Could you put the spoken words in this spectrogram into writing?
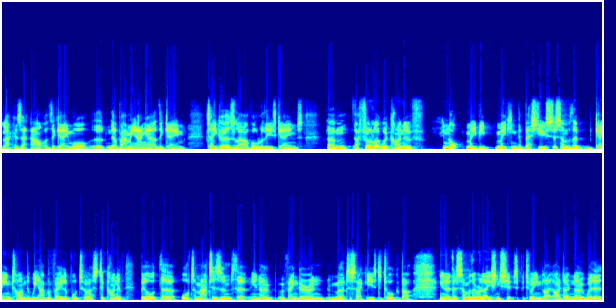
Lacazette out of the game or uh, Aubameyang out of the game, take Özil out of all of these games, um, I feel like we're kind of not maybe making the best use of some of the game time that we have available to us to kind of build the automatisms that you know Wenger and Mertesacker used to talk about. You know, there's some of the relationships between like I don't know whether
